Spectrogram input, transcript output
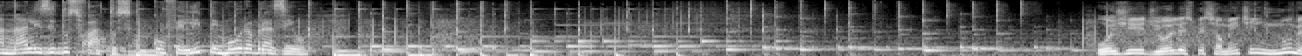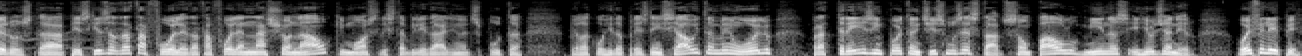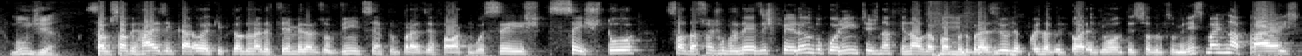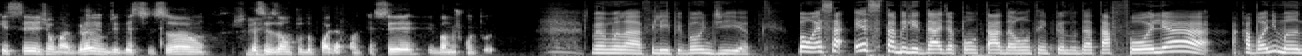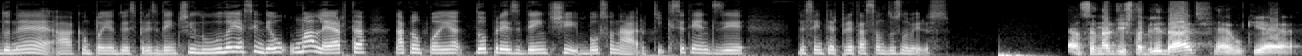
Análise dos fatos, com Felipe Moura Brasil. Hoje, de olho especialmente em números da pesquisa Datafolha, Datafolha Nacional, que mostra estabilidade na disputa pela corrida presidencial, e também um olho para três importantíssimos estados: São Paulo, Minas e Rio de Janeiro. Oi, Felipe, bom dia. Salve, salve, Ryzen, Carol, equipe da Eldorado FM, melhores ouvintes, sempre um prazer falar com vocês. Sextou, saudações rubro-negras, esperando o Corinthians na final da Copa do Brasil, depois da vitória de ontem sobre o Fluminense, mas na paz, que seja uma grande decisão. Sim. Decisão, tudo pode acontecer e vamos com tudo. Vamos lá, Felipe, bom dia. Bom, essa estabilidade apontada ontem pelo Datafolha acabou animando né, a campanha do ex-presidente Lula e acendeu um alerta na campanha do presidente Bolsonaro. O que, que você tem a dizer dessa interpretação dos números? É um cenário de estabilidade, é o que é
